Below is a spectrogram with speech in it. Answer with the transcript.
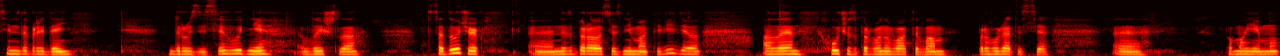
Всім добрий день. Друзі, сьогодні вийшла в садочок. Е, Не збиралася знімати відео, але хочу запропонувати вам прогулятися е, по моєму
